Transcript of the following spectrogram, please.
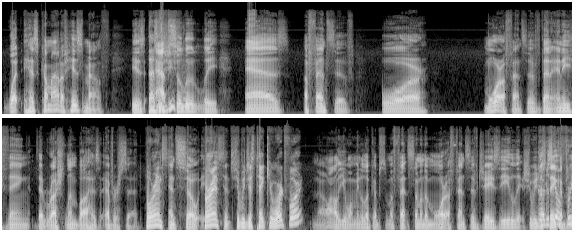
what has come out of his mouth is That's what she said? absolutely as offensive or more offensive than anything that Rush Limbaugh has ever said. For instance, And instance, so, for instance, should we just take your word for it? no, I'll- you want me to look up some offense, some of the more offensive Jay Z? Should we No, just, just take go up your-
